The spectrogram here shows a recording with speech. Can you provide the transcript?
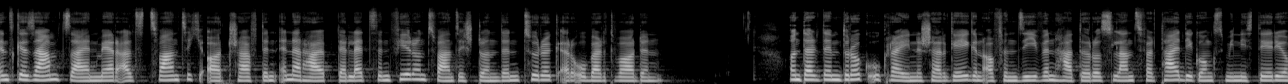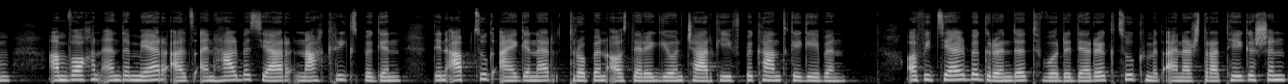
Insgesamt seien mehr als 20 Ortschaften innerhalb der letzten 24 Stunden zurückerobert worden. Unter dem Druck ukrainischer Gegenoffensiven hatte Russlands Verteidigungsministerium am Wochenende mehr als ein halbes Jahr nach Kriegsbeginn den Abzug eigener Truppen aus der Region Charkiw bekannt gegeben. Offiziell begründet wurde der Rückzug mit einer strategischen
